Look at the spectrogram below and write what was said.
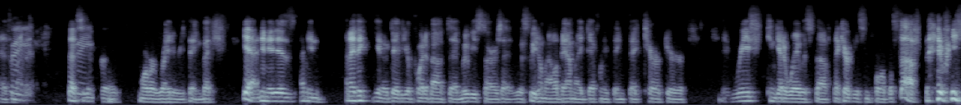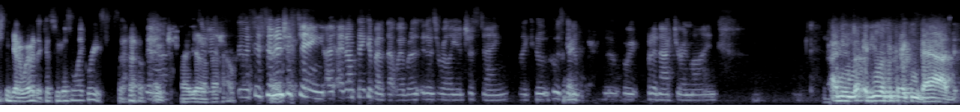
as much. right That's right. a, more of a writery thing. But yeah, I mean it is. I mean, and I think you know, David, your point about uh, movie stars uh, with Sweet Home Alabama, I definitely think that character. Reese can get away with stuff. That character does some horrible stuff, but Reese can get away with it because who doesn't like Reese? So, Yeah. uh, you know, that helps. It's just an interesting. I, I don't think about it that way, but it is really interesting. Like who, who's going to who, who put an actor in mind? I mean, look, if you look at Breaking Bad,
